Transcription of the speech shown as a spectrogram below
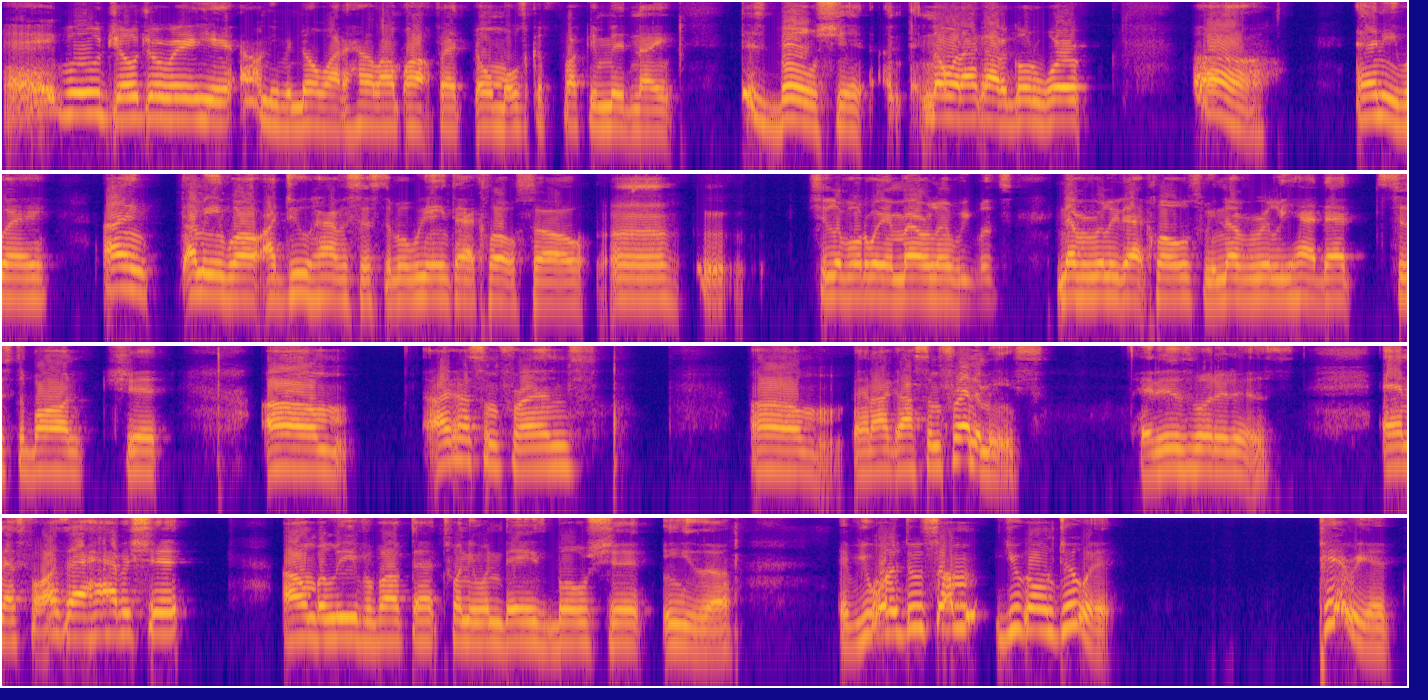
Hey, boo, Jojo Ray here. I don't even know why the hell I'm up at almost fucking midnight. This bullshit. Knowing I gotta go to work. Oh. Anyway, I ain't, I mean, well, I do have a sister, but we ain't that close, so, mm, she live all the way in Maryland. We was never really that close. We never really had that sister bond shit. Um, I got some friends. Um, and I got some frenemies. It is what it is. And as far as that habit shit, I don't believe about that 21 days bullshit either. If you want to do something, you gonna do it. Period.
